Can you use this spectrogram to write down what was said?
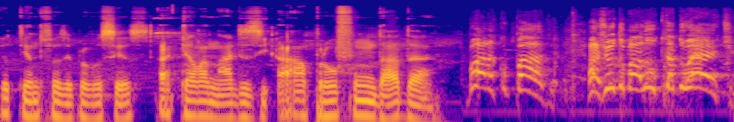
eu tento fazer para vocês aquela análise aprofundada. Bora, culpado! Ajuda o maluco que tá doente!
